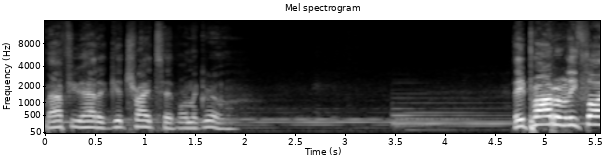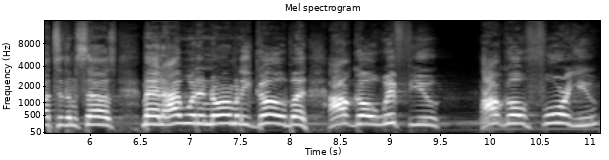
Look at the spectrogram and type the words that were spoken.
Matthew had a good tri tip on the grill. They probably thought to themselves, man, I wouldn't normally go, but I'll go with you, I'll go for you.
